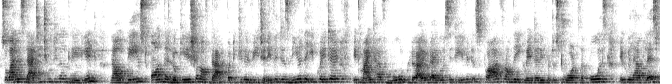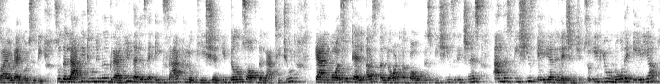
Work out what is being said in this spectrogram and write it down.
So one is latitudinal gradient. Now based on the location of that particular region, if it is near the equator, it might have more biodiversity. If it is far from the equator, if it is towards the poles, it will have less biodiversity. So the latitudinal gradient, that is the exact location in terms of the latitude, can also tell us a lot about the species richness and the species area relationship. So if you know the area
